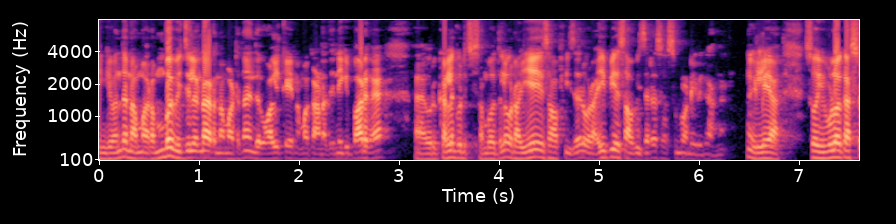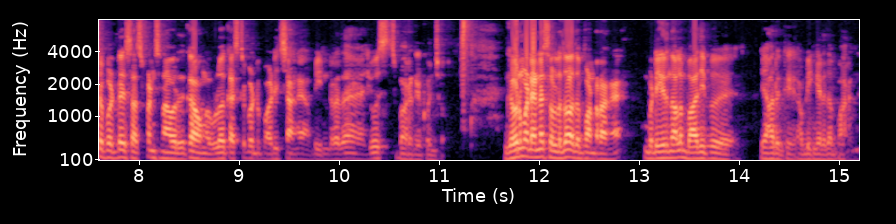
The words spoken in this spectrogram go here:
இங்கே வந்து நம்ம ரொம்ப விஜிலண்டாக இருந்தால் மட்டும்தான் இந்த வாழ்க்கை நமக்கானது. இன்றைக்கி பாருங்க ஒரு கள்ளக்குறிச்சி சம்பவத்தில் ஒரு ஐஏஎஸ் ஆஃபீஸர் ஒரு ஐபிஎஸ் ஆஃபீஸரை சஸ்பெண்ட் பண்ணியிருக்காங்க. இல்லையா? ஸோ இவ்வளோ கஷ்டப்பட்டு சஸ்பென்ஷன் ஆகிறதுக்கு அவங்க இவ்வளோ கஷ்டப்பட்டு படிச்சாங்க அப்படின்றத யோசிச்சு பாருங்க கொஞ்சம். கவர்மெண்ட் என்ன சொல்லுதோ அதை பண்ணுறாங்க பட் இருந்தாலும் பாதிப்பு யாருக்கு அப்படிங்கிறத பாருங்க.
